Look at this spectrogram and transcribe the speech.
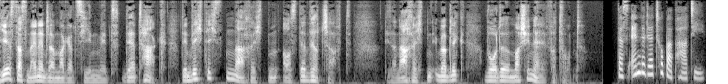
Hier ist das Manager-Magazin mit Der Tag, den wichtigsten Nachrichten aus der Wirtschaft. Dieser Nachrichtenüberblick wurde maschinell vertont. Das Ende der Tupper-Party.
